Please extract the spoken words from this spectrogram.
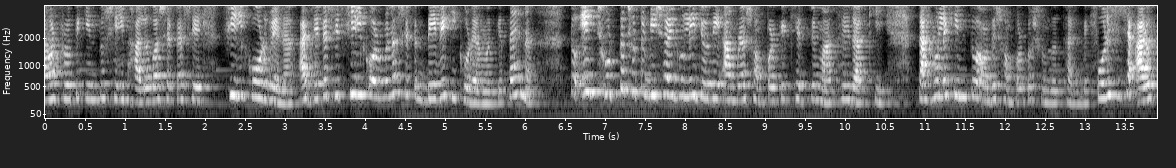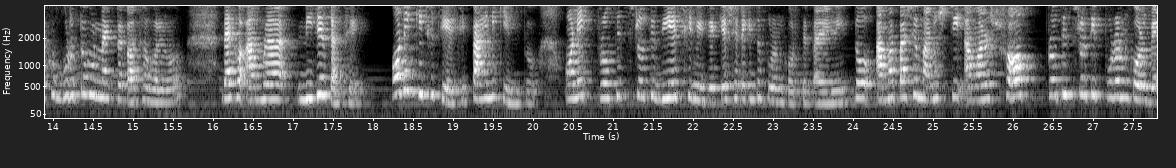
আমার প্রতি কিন্তু সেই ভালোবাসাটা সে ফিল করবে না। আর যেটা সে ফিল করবে না, সেটা দেবে কি করে আমাকে, তাই না? তো এই ছোট্ট ছোট্ট বিষয়গুলি যদি আমরা সম্পর্কের ক্ষেত্রে মাথায় রাখি, তাহলে কিন্তু আমাদের সম্পর্ক সুন্দর থাকবে। পরিশেষে আরও খুব গুরুত্বপূর্ণ একটা কথা বলব। দেখো, আমরা নিজের কাছে অনেক কিছু চেয়েছি, পাইনি কিন্তু। অনেক প্রতিশ্রুতি দিয়েছি নিজেকে, সেটা কিন্তু পূরণ করতে পারিনি। তো আমার পাশে মানুষটি আমার সব প্রতিশ্রুতি পূরণ করবে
